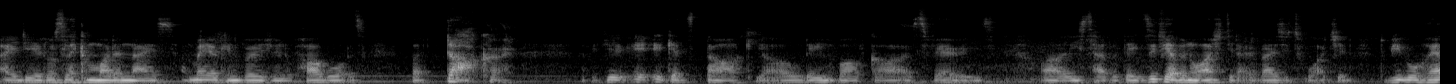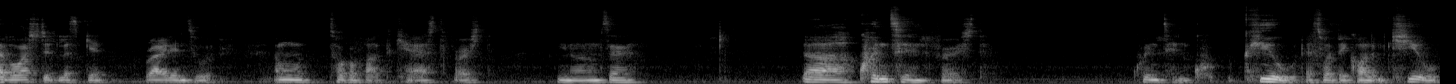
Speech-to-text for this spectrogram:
idea. It was like a modernized American version of Hogwarts, but darker. It, it gets dark, yo. They involve gods, fairies, all these type of things. If you haven't watched it, I advise you to watch it. To people who have watched it, let's get right into it. I'm gonna talk about the cast first. You know what I'm saying? Uh, Quentin first. Quentin Q. That's what they call him, Q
